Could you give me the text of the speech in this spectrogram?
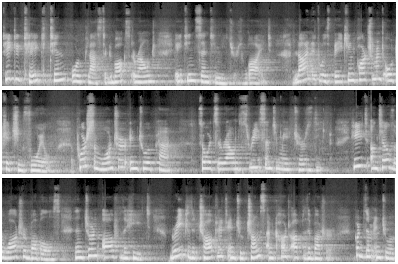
Take a cake tin or plastic box around 18 centimeters wide. Line it with baking parchment or kitchen foil. Pour some water into a pan so it's around 3 centimeters deep. Heat until the water bubbles, then turn off the heat. Break the chocolate into chunks and cut up the butter. Put them into a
